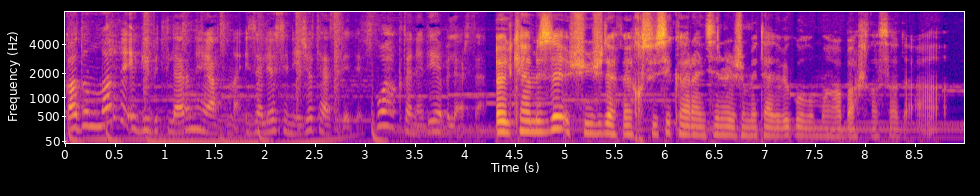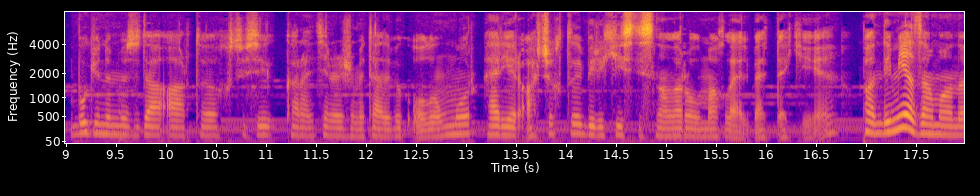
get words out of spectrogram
qadınlar və LGBT-lərin həyatına izolyasiya necə təsir edir? Bu haqqda nə deyə bilərsən? Ölkəmizdə 3-cü dəfə xüsusi karantin rejimi tətbiq olunmağa başlasa da, bu günümüzdə artıq xüsusi karantin rejimi tətbiq olunmur. Hər yer açıqdır, bir-iki istisnalar olmaqla əlbəttə ki. Pandemiya zamanı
